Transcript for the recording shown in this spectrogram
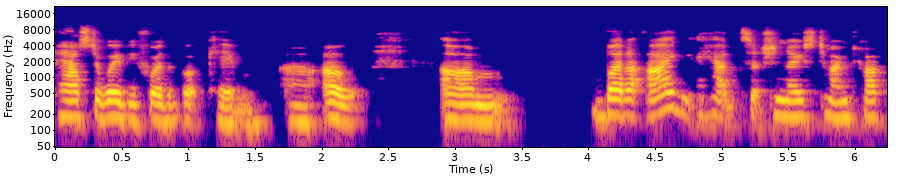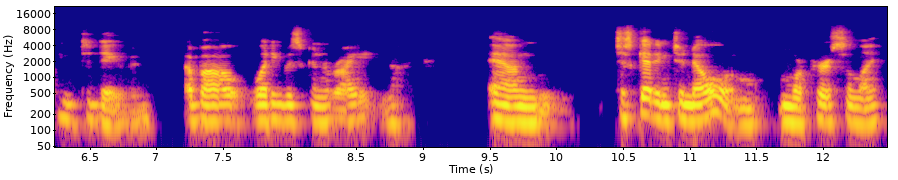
passed away before the book came uh, out. Um, but I had such a nice time talking to David about what he was going to write, and, and, just getting to know him more personally.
